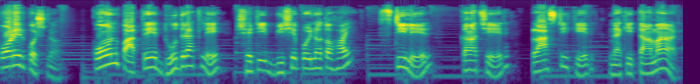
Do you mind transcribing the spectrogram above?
পরের প্রশ্ন, কোন পাত্রে দুধ রাখলে সেটি বিষে পরিণত হয়? স্টিলের, কাঁচের, প্লাস্টিকের, নাকি তামার?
